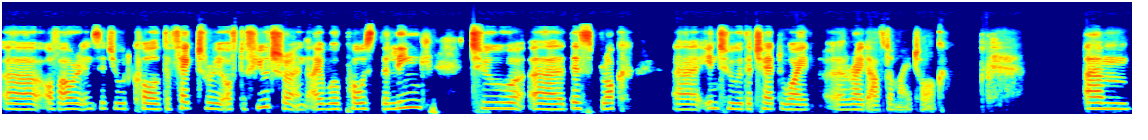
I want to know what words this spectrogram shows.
uh, of our institute called The Factory of the Future. And I will post the link to this blog uh, into the chat right, uh, right after my talk. Um,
